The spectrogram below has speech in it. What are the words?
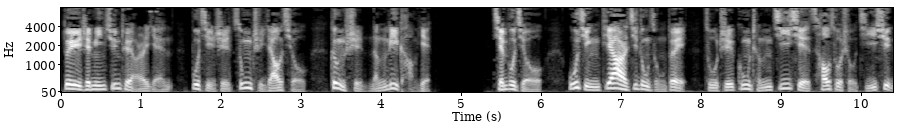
对人民军队而言，不仅是宗旨要求，更是能力考验。前不久。武警第二机动总队组织工程机械操作手集训，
